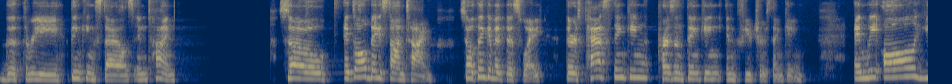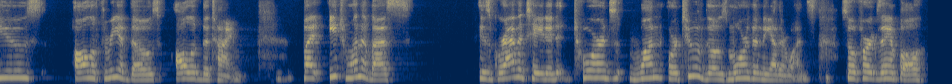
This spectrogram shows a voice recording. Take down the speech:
the three thinking styles in time. So it's all based on time. So think of it this way there's past thinking, present thinking, and future thinking. And we all use all of three of those all of the time. But each one of us is gravitated towards one or two of those more than the other ones. So, for example,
